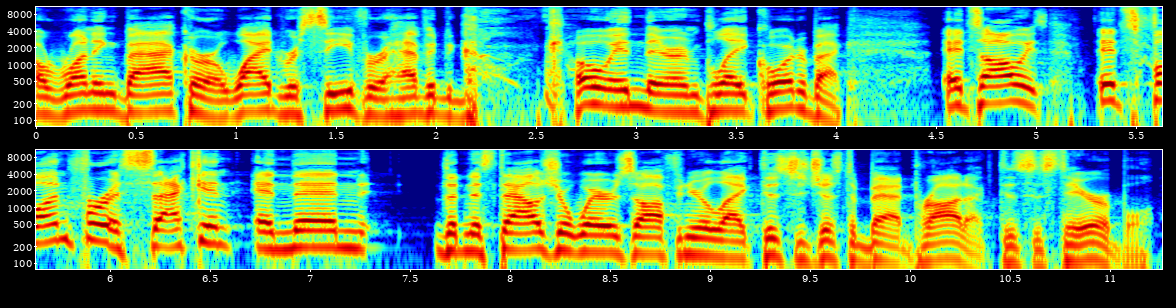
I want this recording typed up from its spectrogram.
a running back or a wide receiver having to go, go in there and play quarterback. It's always it's fun for a second and then the nostalgia wears off and you're like this is just a bad product. This is terrible.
